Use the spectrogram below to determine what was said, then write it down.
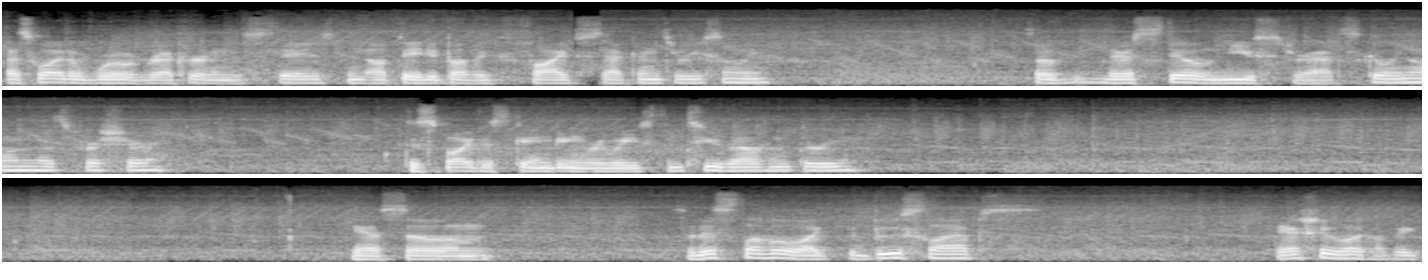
that's why the world record in this stage has been updated by like five seconds recently. So there's still new strats going on, that's for sure. Despite this game being released in 2003. Yeah, so um, so this level, like the boost laps, they actually look like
